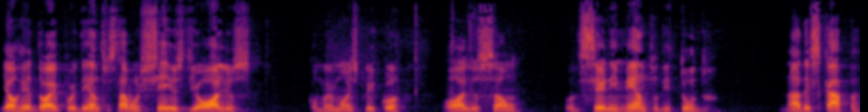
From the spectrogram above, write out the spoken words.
e ao redor e por dentro estavam cheios de olhos, como o irmão explicou. Olhos são o discernimento de tudo, nada escapa,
